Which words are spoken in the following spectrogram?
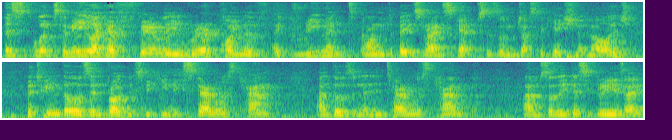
This looks to me like a fairly rare point of agreement on debates around skepticism, justification, and knowledge between those in, broadly speaking, the externalist camp and those in an internalist camp. Um, so they disagree, as I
